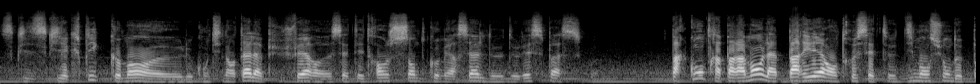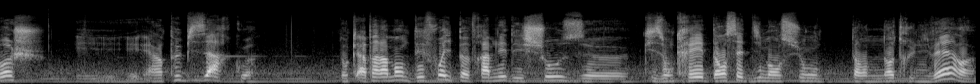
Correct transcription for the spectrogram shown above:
Ce qui, explique comment le Continental a pu faire cet étrange centre commercial de, l'espace. Par contre, apparemment, la barrière entre cette dimension de poche est, un peu bizarre, quoi. Donc apparemment, des fois, ils peuvent ramener des choses euh, qu'ils ont créées dans cette dimension, dans notre univers,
